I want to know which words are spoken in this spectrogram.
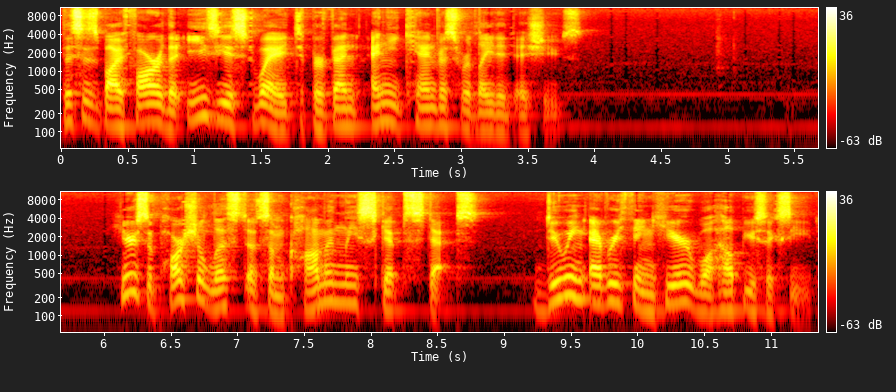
This is by far the easiest way to prevent any Canvas-related issues. Here's a partial list of some commonly skipped steps. Doing everything here will help you succeed.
